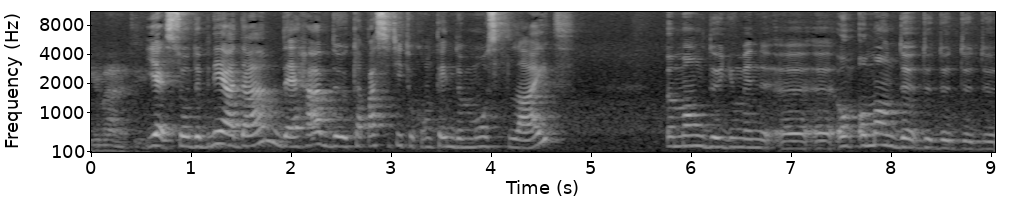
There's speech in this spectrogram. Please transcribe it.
humanity. Yes, so the Bnei Adam, they have the capacity to contain the most light among the human, uh, uh, among the, the, the, the, the,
